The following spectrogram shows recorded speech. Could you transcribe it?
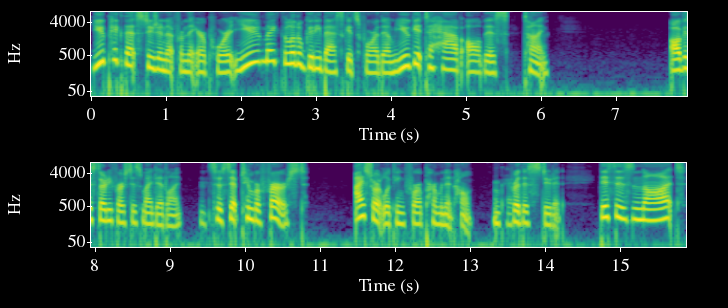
You pick that student up from the airport. You make the little goodie baskets for them. You get to have all this time. August 31st is my deadline. Mhm. So September 1st, I start looking for a permanent home Okay. for this student. This is not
